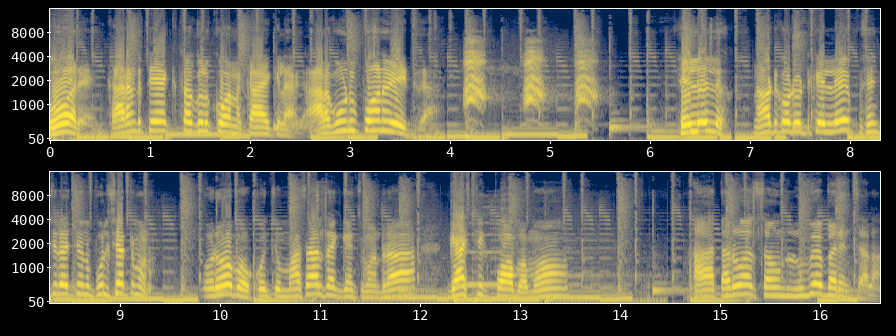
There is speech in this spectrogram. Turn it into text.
ఓరే కరెంట్ తేక తగులుకున్న కాయకిలాగా అలగుండు పోను వేయట్రా. వెళ్ళు నాటుకోడి ఉట్టుకెళ్ళి సెంచులు వచ్చిన పులిసి మనం ఓ రోబో కొంచెం మసాలా తగ్గించమనరా? గ్యాస్ట్రిక్ ప్రాబ్లము. ఆ తరువాత సౌండ్ నువ్వే భరించాలా?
